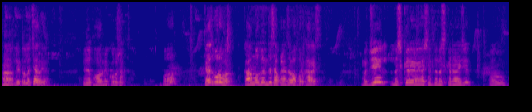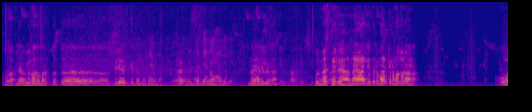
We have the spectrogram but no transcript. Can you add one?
हां लिटरला चार ग्रॅम. त्याची फवारणी करू शकता. बरोबर? त्याचबरोबर कामगंध सापळ्याचा वापर करायचा. म्हणजे लष्करी असेल तर लष्करी अं, आपल्या विभागामार्फत दिले आहेत का त्यांना? सध्या नाही आलेले. नाही आलेले का? बरं नसतील. हा, नाही आली तरी मार्केटमधून आणा. व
